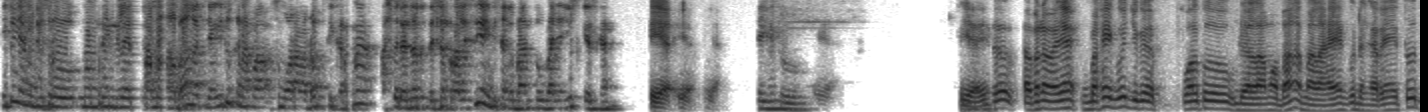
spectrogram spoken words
Itu yang justru memberi nilai tambah banget. Yang itu kenapa semua orang adopsi karena aspek desentralisasinya yang bisa ngebantu banyak use case kan. Iya, iya, iya. Kayak gitu. Iya itu apa namanya? Makanya gue juga waktu udah lama banget malah ya gue dengarnya itu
